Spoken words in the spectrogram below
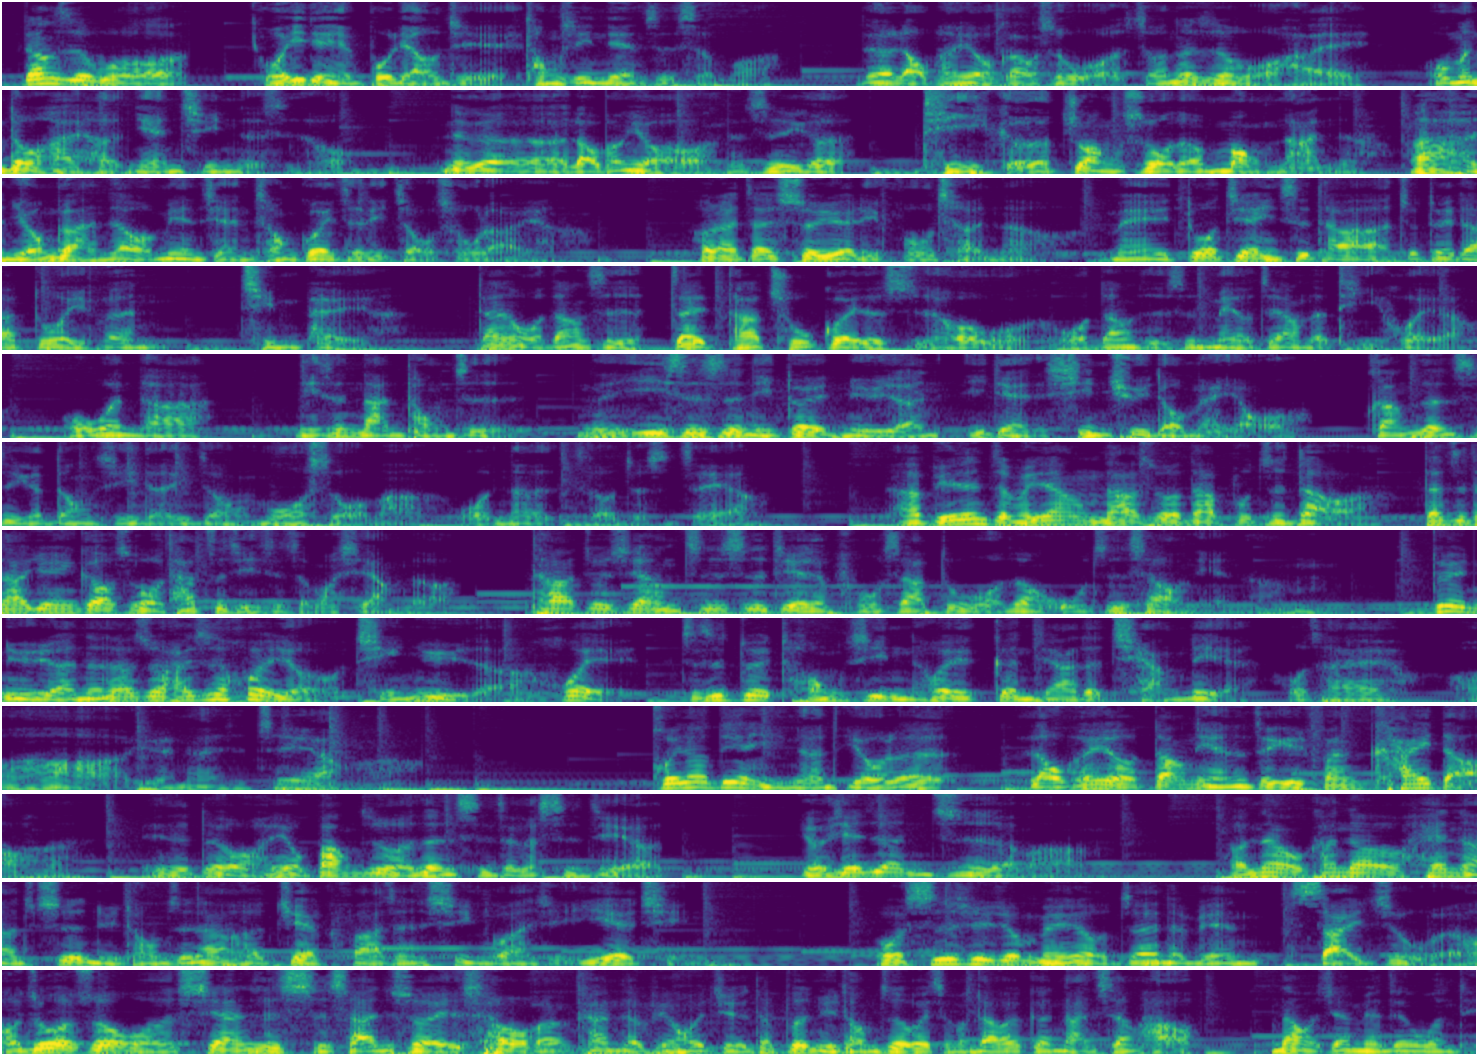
当时我我一点也不了解同性恋是什么。那个老朋友告诉我说，那时候我还我们都还很年轻的时候，那个老朋友他是一个。体格壮硕的猛男呢，他很勇敢，在我面前从柜子里走出来啊。后来在岁月里浮沉啊，每多见一次他，就对他多一份钦佩啊。但是我当时在他出柜的时候，我我当时是没有这样的体会啊。我问他：“你是男同志？那意思是你对女人一点兴趣都没有？刚认识一个东西的一种摸索嘛。”我那个时候就是这样。啊，别人怎么样？他说他不知道啊，但是他愿意告诉我他自己是怎么想的。他就像知识界的菩萨度我这种无知少年。对女人呢，他说还是会有情欲的，会，只是对同性会更加的强烈。我才，哇，原来是这样啊。回到电影呢，有了老朋友当年的这一番开导啊，一直对我很有帮助，我认识这个世界啊。有一些认知了嘛？好，那我看到 Hannah 是女同志，她和 Jack 发生性关系，一夜情，我思绪就没有在那边塞住了。哦，如果说我现在是十三岁的时候，我看这片，我会觉得她不是女同志，为什么她会跟男生好？那我现在没有这个问题。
